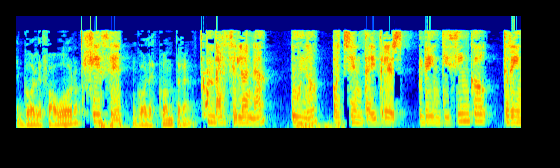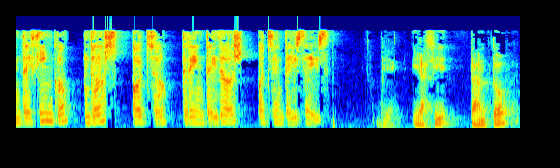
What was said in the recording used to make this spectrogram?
goles favor, GC. goles contra, Barcelona. 1. 83. 25. 35. 2. 8. 32. 86. bien, y así tanto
